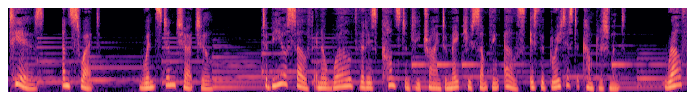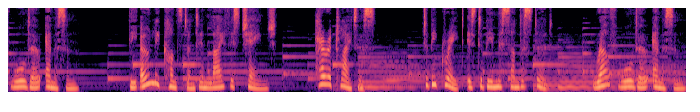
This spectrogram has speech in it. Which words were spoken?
tears, and sweat. Winston Churchill. To be yourself in a world that is constantly trying to make you something else is the greatest accomplishment. Ralph Waldo Emerson. The only constant in life is change. Heraclitus. To be great is to be misunderstood. Ralph Waldo Emerson.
